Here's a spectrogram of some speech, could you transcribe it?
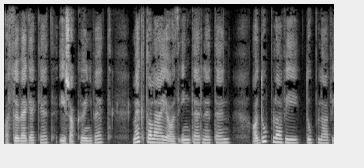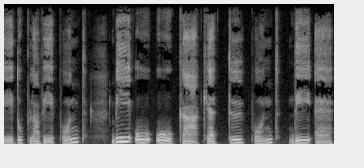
A szövegeket és a könyvet megtalálja az interneten a www.book2.de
